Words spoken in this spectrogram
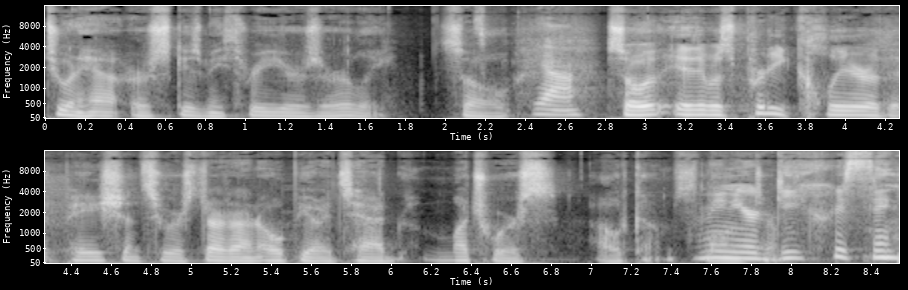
two and a half, or excuse me, three years early. So, Yeah. so it was pretty clear that patients who were started on opioids had much worse outcomes. I mean, you're long-term. decreasing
